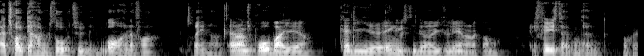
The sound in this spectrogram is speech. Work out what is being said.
jeg tror ikke, det har en stor betydning, hvor han er fra, træneren. Er der en sprogbarriere? Kan de uh, engelsk, de der italienere, der kommer? De fleste af dem kan. Okay.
